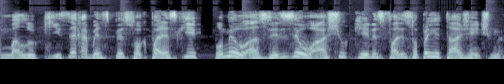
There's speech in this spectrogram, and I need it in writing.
maluquice na cabeça do pessoal que parece que. Ô meu, às vezes eu acho que eles fazem só pra irritar a gente, meu.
